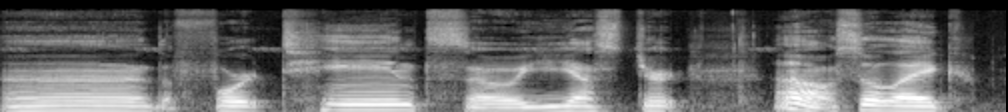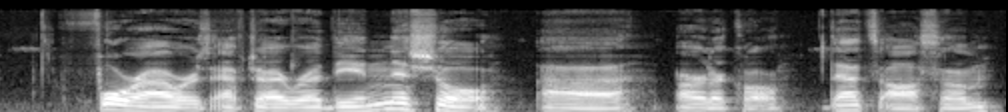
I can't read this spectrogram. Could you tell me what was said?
uh, the 14th, so yesterday, oh, so like four hours after I read the initial, uh, article. That's awesome.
